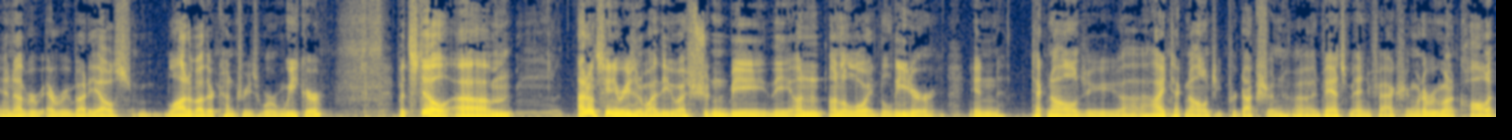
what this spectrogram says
and every, everybody else, a lot of other countries were weaker. But still, um, I don't see any reason why the U.S. shouldn't be the un, unalloyed leader in technology, uh, high technology production, uh, advanced manufacturing, whatever you want to call it.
